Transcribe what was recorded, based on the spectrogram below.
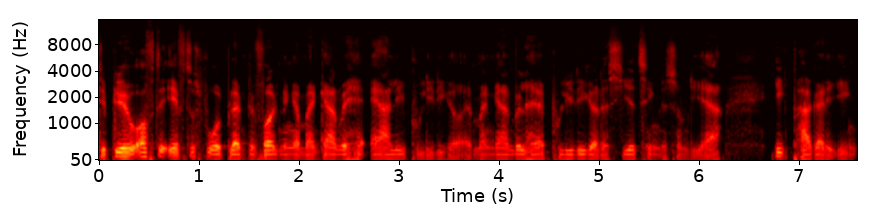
det bliver jo ofte efterspurgt blandt befolkningen, at man gerne vil have ærlige politikere, at man gerne vil have politikere, der siger tingene, som de er, ikke pakker det ind,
